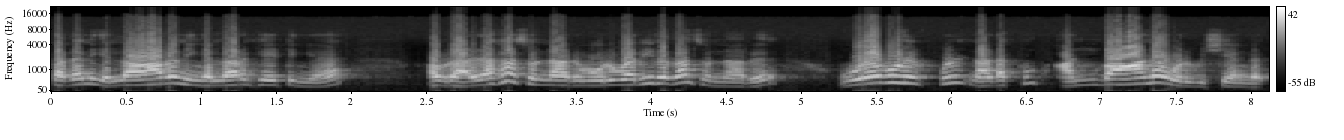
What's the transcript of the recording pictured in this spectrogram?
கதைன்னு எல்லாரும் நீங்கள் எல்லாரும் கேட்டீங்க. அவர் அழகா சொன்னாரு ஒரு வரியில தான் சொன்னாரு உறவுகளுக்குள் நடக்கும் அன்பான ஒரு விஷயங்கள்.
